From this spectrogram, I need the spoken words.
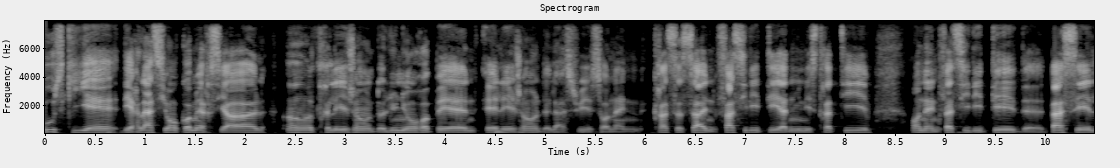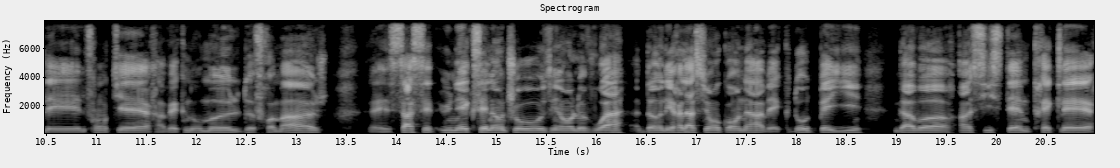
tout ce qui est des relations commerciales entre les gens de l'Union européenne et les gens de la Suisse. On a grâce à ça une facilité administrative, on a une facilité de passer les frontières avec nos meules de fromage. Et ça, c'est une excellente chose et on le voit dans les relations qu'on a avec d'autres pays, d'avoir un système très clair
